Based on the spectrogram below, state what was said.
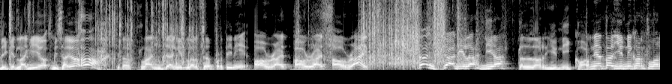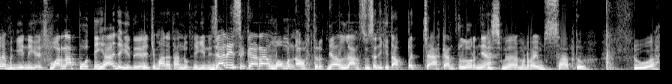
Dikit lagi yuk, bisa yuk. Ah, kita telanjangi telur seperti ini. Alright, alright, alright. Dan jadilah dia telur unicorn. Ternyata unicorn telurnya begini guys. Warna putih aja gitu ya. Dia cuma ada tanduknya gini. Jadi sekarang moment of truth-nya langsung saja kita pecahkan telurnya. Bismillahirrahmanirrahim. Satu, dua,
